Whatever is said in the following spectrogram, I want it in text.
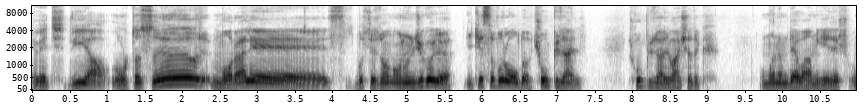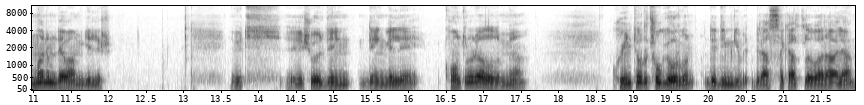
Evet Villa ortası Morales. Bu sezon 10. golü. 2-0 oldu. Çok güzel. Çok güzel başladık. Umarım devamı gelir. Umarım devamı gelir. Evet. e, şöyle den- dengeli kontrolü alalım ya. Quintero çok yorgun. Dediğim gibi biraz sakatlığı var hala.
